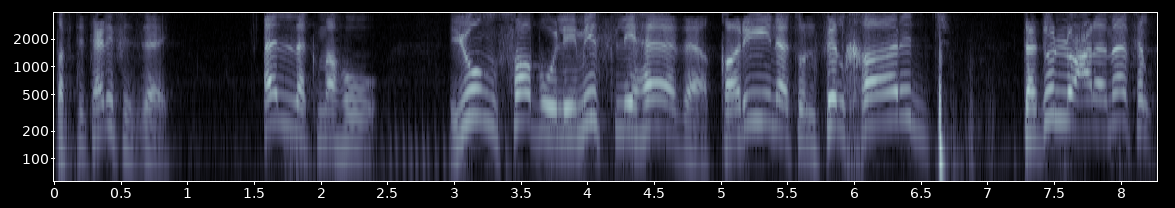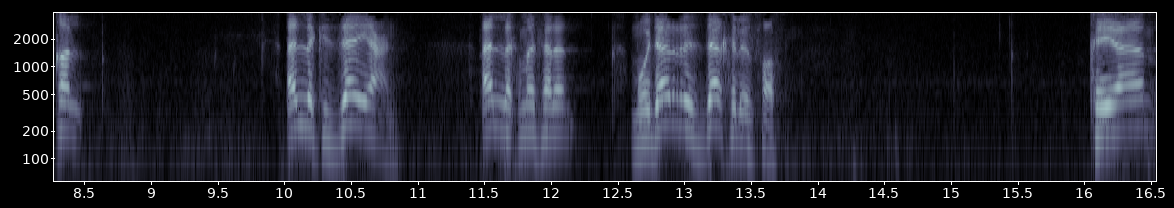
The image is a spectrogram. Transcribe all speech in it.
طب تتعرف إزاي؟ قال لك ما هو ينصب لمثل هذا قرينة في الخارج تدل على ما في القلب. قال لك إزاي يعني؟ قال لك مثلا مدرس داخل الفصل قيام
